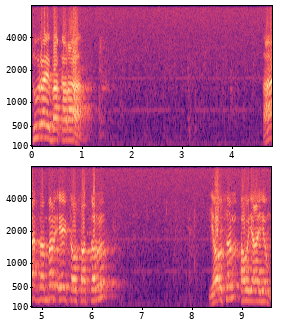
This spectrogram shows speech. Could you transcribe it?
سورہ بقرہ آیت نمبر ایک سو ستر، یوسل او یایم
